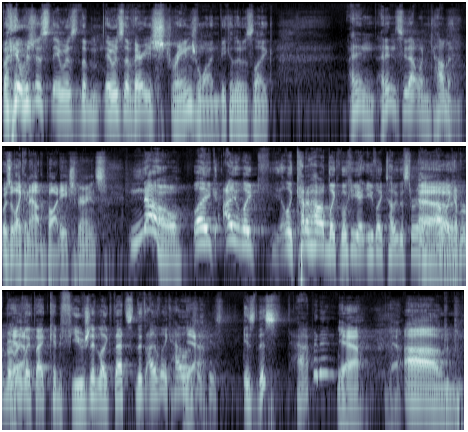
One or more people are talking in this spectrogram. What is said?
but it was just it was the it was a very strange one because it was like I didn't I didn't see that one coming. was it like an out of body experience? No, like I like like kind of how I'm like looking at you like telling the story like, how Oh, like I'm remembering yeah. like that confusion like that's, that's I like how Yeah. like is, is this happening? Yeah, yeah, Um,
